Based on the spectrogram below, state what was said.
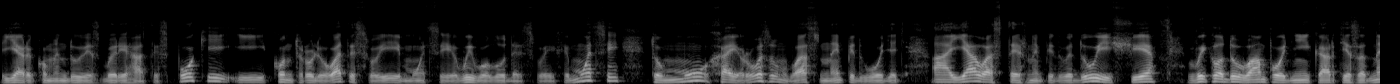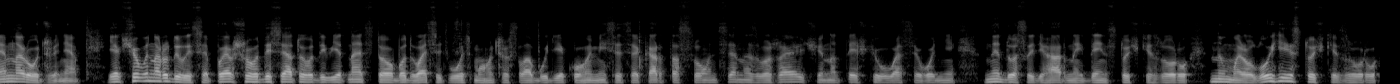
я рекомендую зберігати спокій і контролювати свої емоції. Ви володар своїх емоцій, тому хай розум вас не підводять. А я вас теж не підведу і ще викладу вам по одній карті за днем народження. Якщо ви народилися 1, 10, 19 або 28 числа будь-якого місяця, карта сонця, незважаючи на те, що у вас сьогодні не досить гарний день з точки зору нумерології, з точки зору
